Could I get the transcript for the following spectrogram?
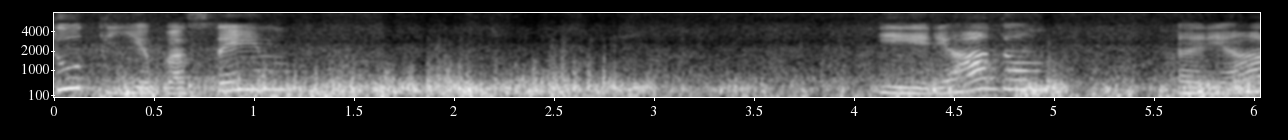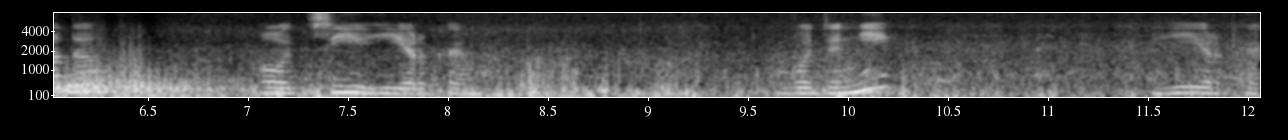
Тут є басейн. І рядом, рядом оці гірки. Водяні гірки.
